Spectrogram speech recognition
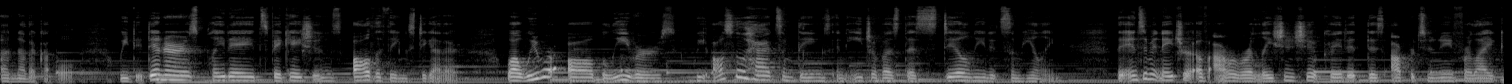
another couple. We did dinners, play dates, vacations, all the things together. While we were all believers, we also had some things in each of us that still needed some healing. The intimate nature of our relationship created this opportunity for like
